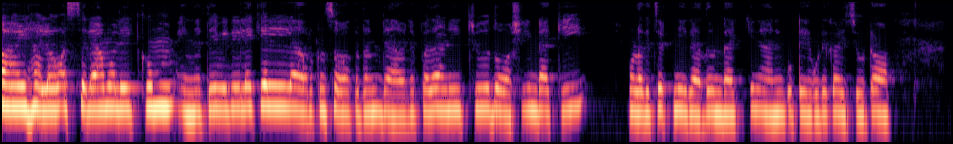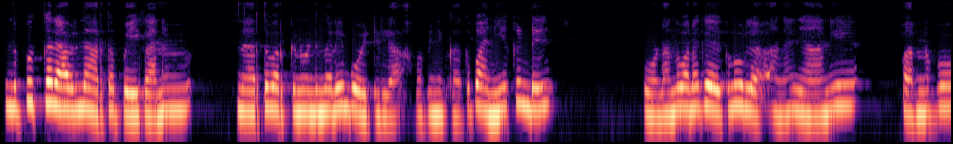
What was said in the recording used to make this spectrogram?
ഹായ് ഹലോ അസ്സലാമു അലൈക്കും ഇന്നത്തെ വീഡിയോയിലേക്ക് എല്ലാവർക്കും സ്വാഗതം. രാവിലെ ഇപ്പോൾ ചൂ ദോശ ഉണ്ടാക്കി മുളക് ചട്നിയിൽ അതും ഉണ്ടാക്കി. ഞാനും കുട്ടിയും കൂടി കഴിച്ചു കേട്ടോ ഇന്നിപ്പോൾ ഇക്ക രാവിലെ നേരത്തെ പോയി. കാരണം നേരത്തെ വർക്കിന് വേണ്ടി ഇന്നലെയും പോയിട്ടില്ല. അപ്പോൾ പിന്നെ ഇക്കാക്ക് പനിയൊക്കെ ഉണ്ട്. പോകണ്ടെന്ന് പറഞ്ഞാൽ കേൾക്കണമില്ല അങ്ങനെ ഞാൻ പറഞ്ഞപ്പോൾ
